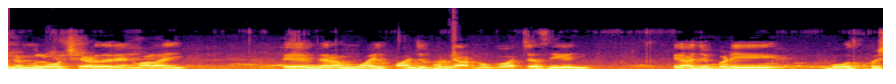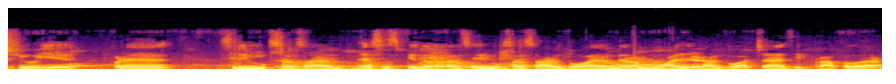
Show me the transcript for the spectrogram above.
ਮੈਂ ਮਲੋਟ ਸ਼ਹਿਰ ਦਾ ਰਹਿਣ ਵਾਲਾ ਜੀ ਤੇ ਮੇਰਾ ਮੋਬਾਈਲ 5 ਫਰਵਰੀ ਨੂੰ ਗਵਾਚਿਆ ਸੀਗਾ ਜੀ ਤੇ ਅੱਜ ਬੜੀ ਬਹੁਤ ਖੁਸ਼ੀ ਹੋਈ ਹੈ। ਆਪਣੇ ਸ੍ਰੀ ਮੁਕਤਸਰ ਸਾਹਿਬ ਐਸਐਸਪੀ ਦਫ਼ਤਰ ਸ੍ਰੀ ਮੁਕਤਸਰ ਸਾਹਿਬ ਤੋਂ ਆਇਆ। ਮੇਰਾ ਮੋਬਾਈਲ ਜਿਹੜਾ ਗਵਾਚਾ ਹੋਇਆ ਸੀ, ਪ੍ਰਾਪਤ ਹੋਇਆ।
